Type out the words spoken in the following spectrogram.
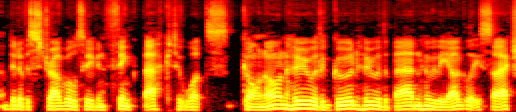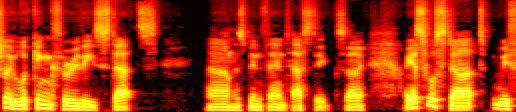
a bit of a struggle to even think back to what's gone on, who were the good, who were the bad, and who were the ugly. So actually looking through these stats um, has been fantastic. So I guess we'll start with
